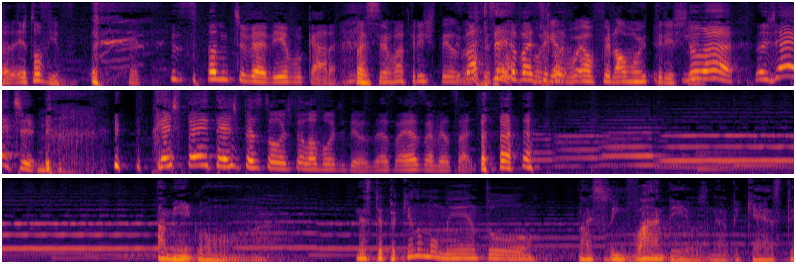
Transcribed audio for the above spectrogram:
Eu tô vivo. Se eu não estiver vivo, cara. Vai ser uma tristeza. Vai ser, vai porque ser. é um final muito triste. Não é? Gente! Respeitem as pessoas, pelo amor de Deus. Essa, essa é a mensagem. Amigo, neste pequeno momento, nós invade os Nerdcast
